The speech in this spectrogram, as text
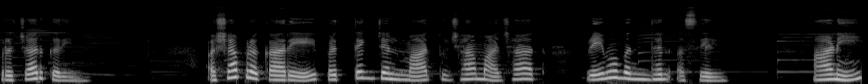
प्रचार करीन. अशा प्रकारे प्रत्येक जन्मात तुझ्या माझ्यात प्रेमबंधन असेल. आणि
